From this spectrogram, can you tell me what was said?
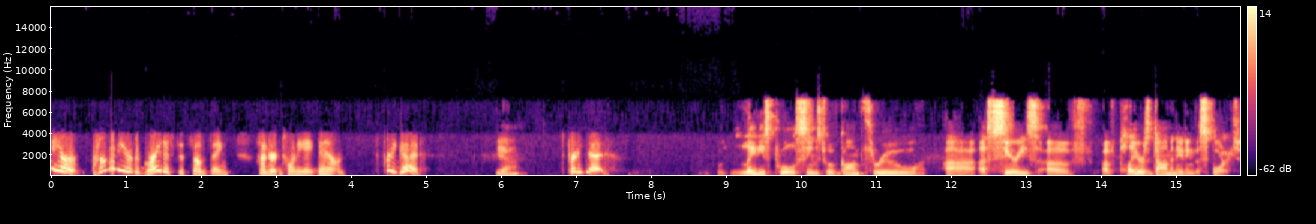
many are how many are the greatest at something? 128 down. It's pretty good. Yeah, it's pretty good. Ladies pool seems to have gone through uh, a series of of players dominating the sport.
